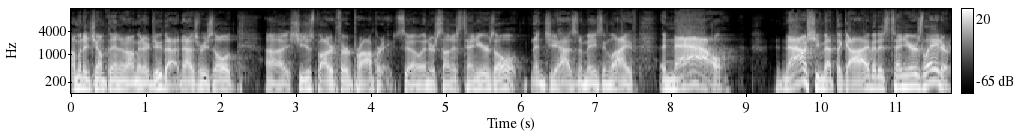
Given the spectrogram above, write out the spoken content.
I'm going to jump in and I'm going to do that. And as a result, uh, she just bought her third property. So, and her son is 10 years old and she has an amazing life. And now, now she met the guy, but it's 10 years later.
